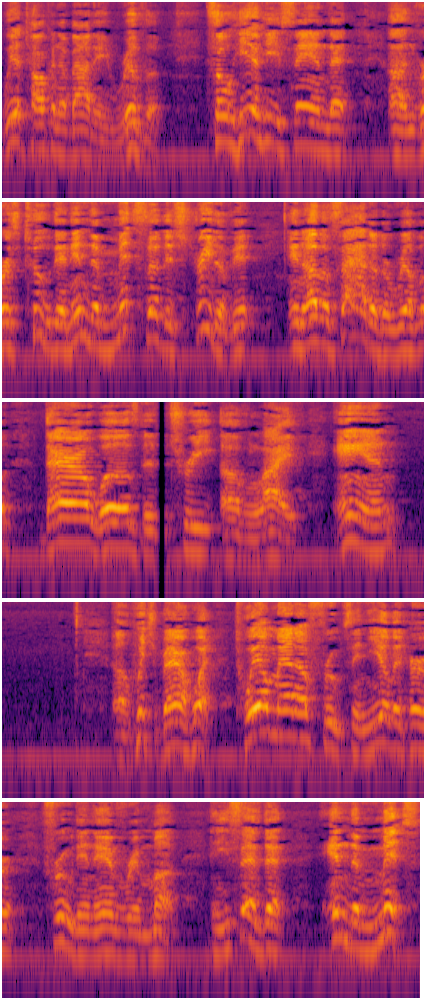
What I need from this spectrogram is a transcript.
We're talking about a river. So here he's saying that uh, in verse 2 that in the midst of the street of it, in the other side of the river, there was the tree of life, and uh, which bare what? Twelve manner of fruits, and yielded her fruit in every month. And he says that in the midst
